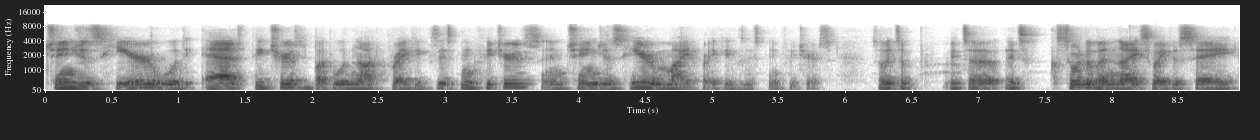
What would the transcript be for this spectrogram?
Changes here would add features but would not break existing features, and changes here might break existing features. So it's a it's a it's sort of a nice way to say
